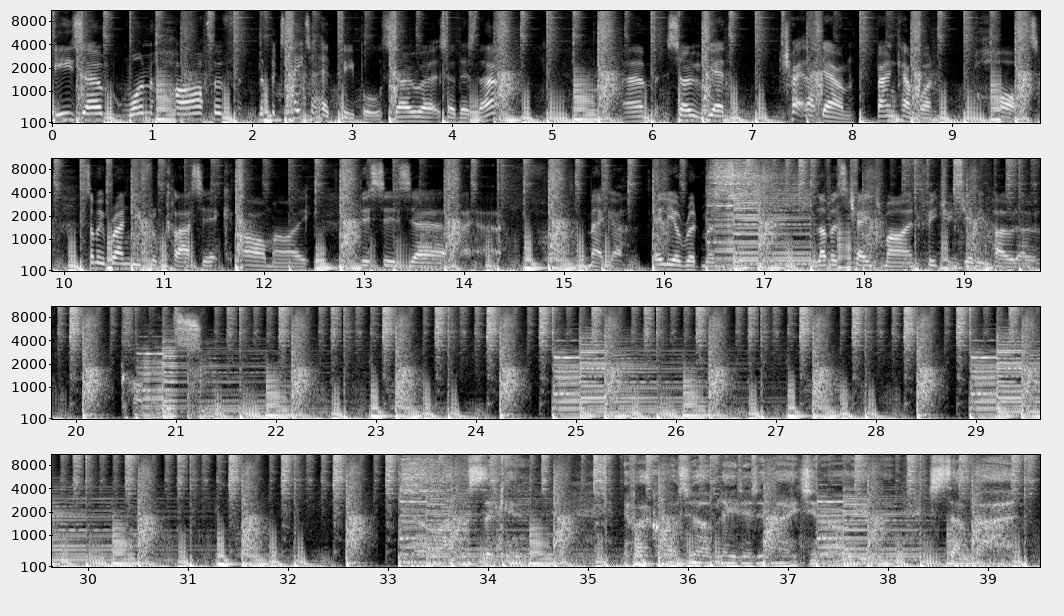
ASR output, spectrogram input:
he's um, one half of the Potato Head people. So uh, so there's that. Um, so yeah, track that down. Bandcamp one, hot. Something brand new from Classic. Oh my, this is uh, uh, mega. Ilya Rudman, Lovers Change Mind, featuring Jimmy Polo. Coming soon. I called you up later tonight, you know, you stop by.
